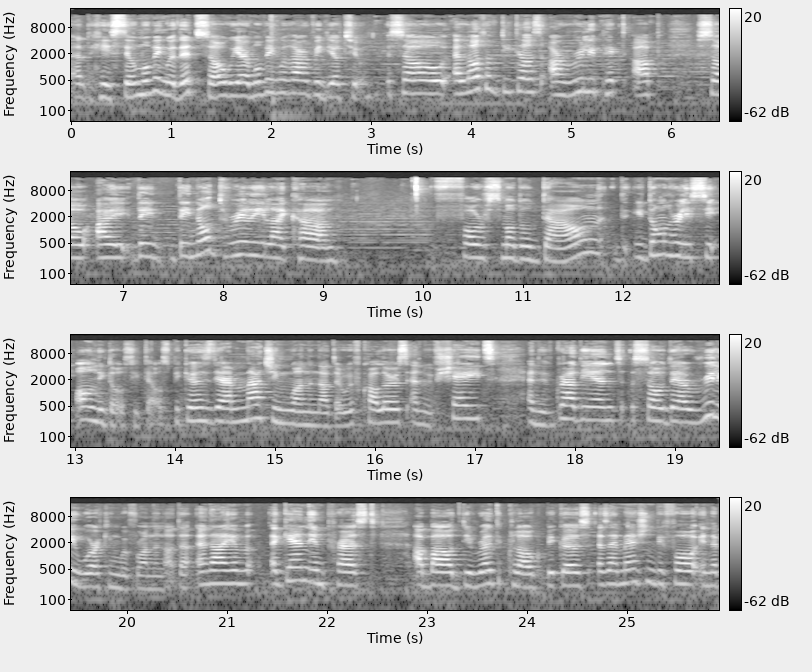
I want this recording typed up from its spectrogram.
and he's still moving with it so we are moving with our video too. So a lot of details are really picked up so i they they not really like um, force model down. You don't really see only those details because they are matching one another with colors and with shades and with gradients so they are really working with one another. And i am again impressed about the red cloak because as i mentioned before in the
